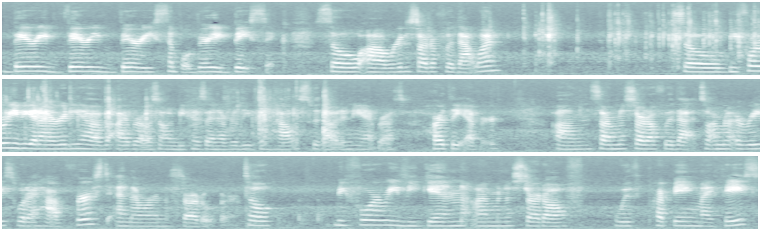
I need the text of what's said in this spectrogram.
very, very, very simple, very basic. So uh, we're going to start off with that one. So before we begin, I already have eyebrows on because I never leave the house without any eyebrows. Hardly ever. Um, so I'm going to start off with that. So I'm going to erase what I have first and then we're going to start over. So before we begin, I'm going to start off with prepping my face.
